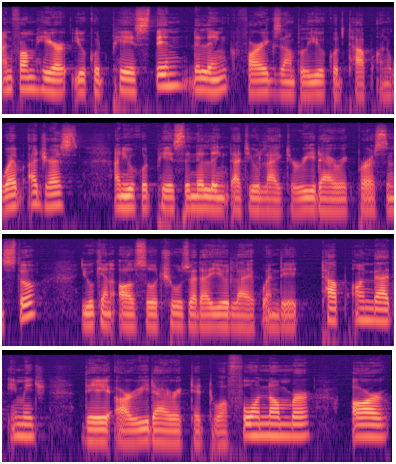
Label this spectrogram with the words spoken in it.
And from here you could paste in the link. For example you could tap on web address. And you could paste in the link that you'd like to redirect persons to you can also choose whether you like when they tap on that image, they are redirected to a phone number or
